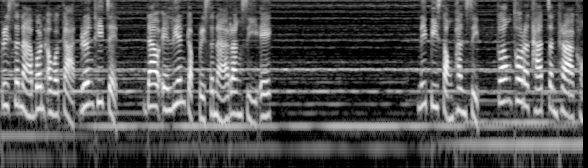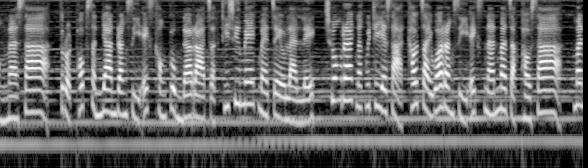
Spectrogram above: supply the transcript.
ปริศนาบนอวกาศเรื่องที่ 7 ดาวเอเลี่ยนกับปริศนารังสี X ในปี 2010 กล้องโทรทัศน์จันทราของนาซาตรวจพบสัญญาณรังสี X ของกลุ่มดาราจัดที่ชื่อเมฆแมเจลแลนเล็ก ช่วงแรกนักวิทยาศาสตร์เข้าใจว่ารังสี X นั้นมาจากเพาซามัน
